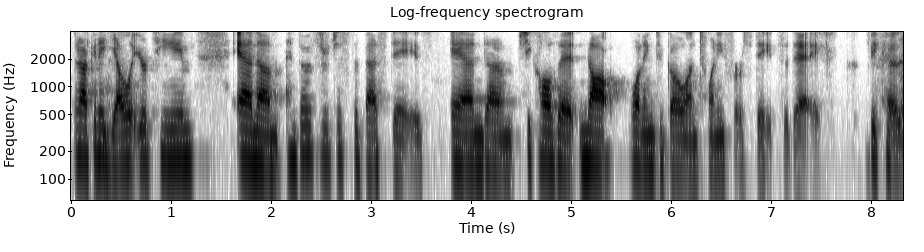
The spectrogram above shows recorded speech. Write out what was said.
they're not going to yell at your team. And um and those are just the best days. And um, she calls it not wanting to go on 21st dates a day because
